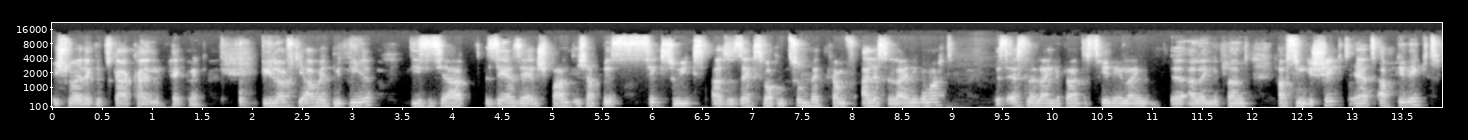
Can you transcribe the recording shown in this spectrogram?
Ich schwöre, da gibt es gar keinen Hackmack. Wie läuft die Arbeit mit mir? Dieses Jahr sehr, sehr entspannt. Ich habe bis six weeks, also sechs Wochen zum Wettkampf, alles alleine gemacht. Das Essen allein geplant, das Training allein, äh, allein geplant. Habe es ihm geschickt, er hat es abgenickt.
